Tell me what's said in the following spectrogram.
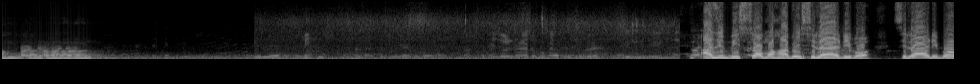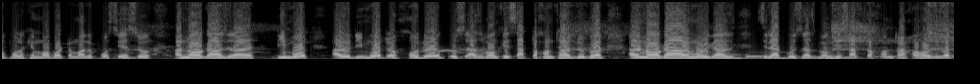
Kanuni Kaykalar'dan আজি বিশ্ব মহাবীৰ চিলাৰায় দিৱস। চিলাৰায় দিৱস উপলক্ষে মই বৰ্তমান উপস্থিত আছো নগাঁও জিলাৰ ডিমৌত আৰু ডিমৌত সদৌ কোচ ৰাজবংশী ছাত্ৰ সন্থাৰ উদ্যোগত আৰু নগাঁও আৰু মৰিগাঁও জিলা কোচ ৰাজবংশী ছাত্ৰ সন্থাৰ সহযোগত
